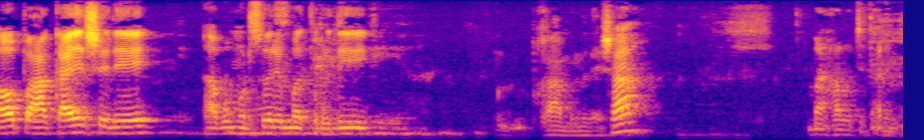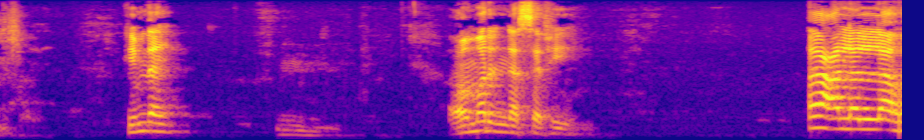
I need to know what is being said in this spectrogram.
او په عقاید شه دی ابو منصور مطرودی خام نه شه ما هغه ته تعلیم شوی کیم دی عمر النصفی اعلى الله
